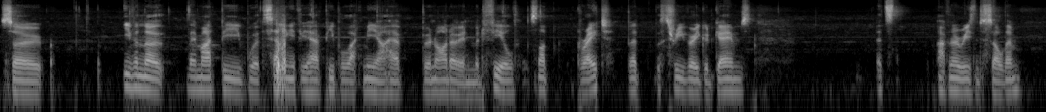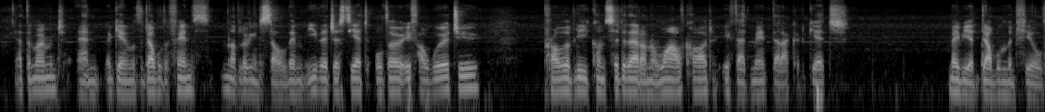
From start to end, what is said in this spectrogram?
So even though they might be worth selling if you have people like me. I have Bernardo in midfield. It's not great, but with three very good games, it's I have no reason to sell them at the moment. And again, with the double defense, I'm not looking to sell them either just yet. Although if I were to, probably consider that on a wild card if that meant that I could get maybe a double midfield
